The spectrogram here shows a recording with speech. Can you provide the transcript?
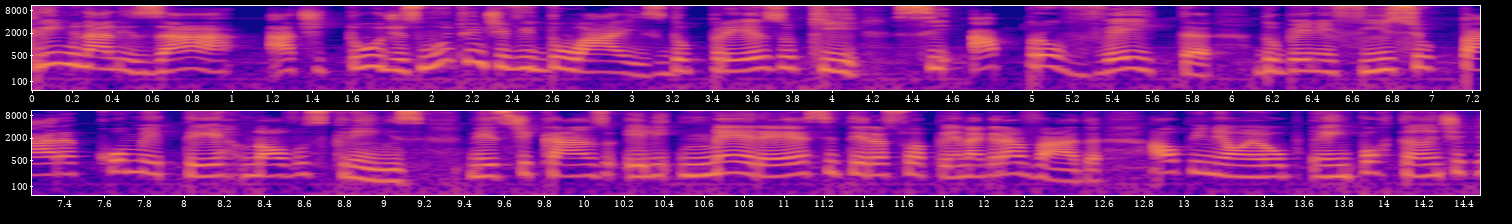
criminalizar atitudes muito individuais do preso que se aproveita do benefício para cometer novos crimes. Neste caso, ele merece ter a sua pena agravada. A opinião é, é importante,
